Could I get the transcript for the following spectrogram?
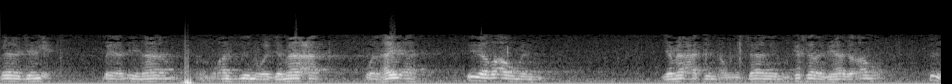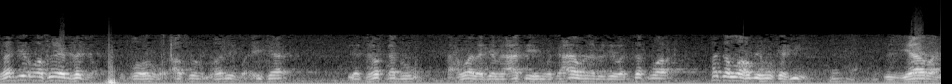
بين الجميع بين الإمام والمؤذن والجماعة والهيئة. إذا رأوا من جماعة أو إنسان كسل في هذا الأمر في الفجر وفي غير الفجر الظهر والعصر والمغرب والعشاء إذا تفقدوا أحوال جماعتهم وتعاونوا بالبر والتقوى هدى الله بهم كثير بالزيارة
